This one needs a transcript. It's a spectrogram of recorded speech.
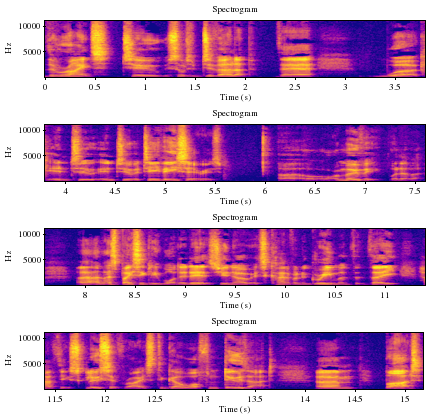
the right to sort of develop their work into, into a TV series uh, or, a movie, whatever. Uh, and that's basically what it is, you know, it's kind of an agreement that they have the exclusive rights to go off and do that. Um, but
